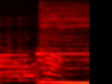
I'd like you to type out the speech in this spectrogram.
Oh,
